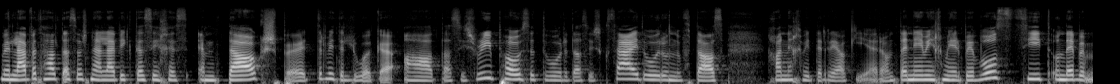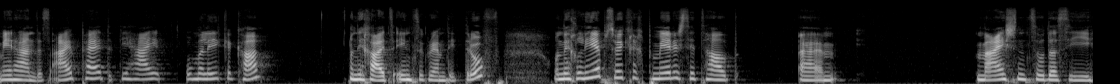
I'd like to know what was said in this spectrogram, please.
Wir leben halt so schnelllebig, dass ich es am Tag später wieder schaue, ah, das ist repostet worden, das ist gesagt worden und auf das kann ich wieder reagieren. Und dann nehme ich mir bewusst Zeit und eben, wir haben das iPad die rumliegen gehabt und ich habe jetzt Instagram dort drauf. Und ich liebe es wirklich, bei mir ist es jetzt halt ähm, meistens so, dass ich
